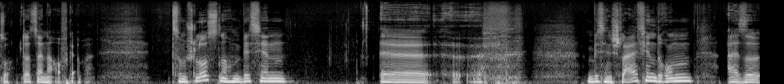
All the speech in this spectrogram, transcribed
So, das ist eine Aufgabe. Zum Schluss noch ein bisschen, äh, äh ein bisschen Schleifchen drum. Also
